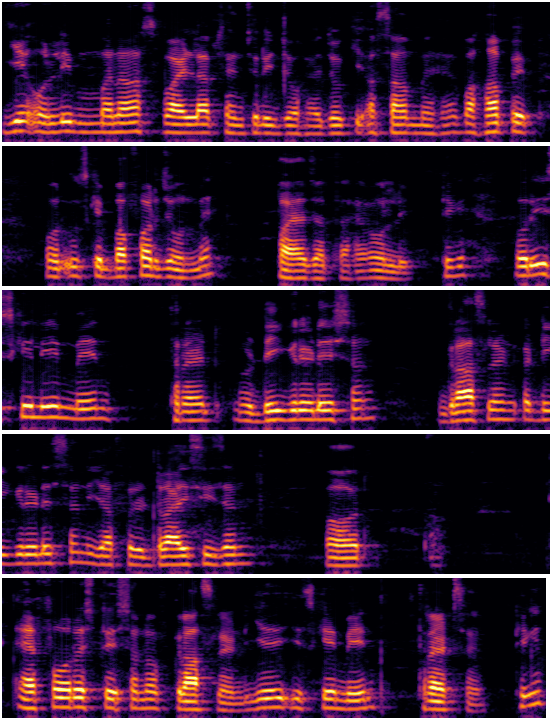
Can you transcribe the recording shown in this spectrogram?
ये only Manas wild life sanctuary जो है, जो कि असम में है, वहाँ पे और उसके बफर जोन में पाया जाता है ओनली ठीक है? और इसके लिए मेन थ्रेट डिग्रेडेशन ग्रासलैंड का डिग्रेडेशन या फिर ड्राई सीज़न और एफोरेस्टेशन ऑफ़ ग्रासलैंड ये इसके मेन थ्रेट्स हैं, ठीक है?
